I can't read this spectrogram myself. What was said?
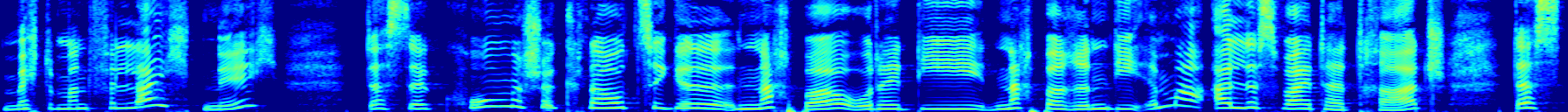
möchte man vielleicht nicht, dass der komische, knauzige Nachbar oder die Nachbarin, die immer alles weiter tratscht, dass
